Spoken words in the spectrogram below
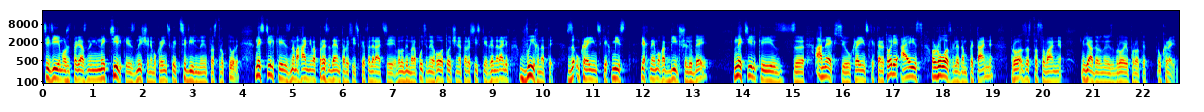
ці дії можуть пов'язані не тільки з знищенням української цивільної інфраструктури, не стільки з намаганнями президента Російської Федерації Володимира Путіна, його оточення та російських генералів вигнати з українських міст якнаймога більше людей не тільки з анексією українських територій, а й з розглядом питання про застосування ядерної зброї проти України.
